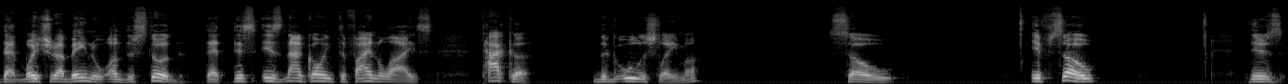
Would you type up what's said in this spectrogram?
that Moshe Rabbeinu understood that this is not going to finalize Taka, the Geula Shlema, so if so, there's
